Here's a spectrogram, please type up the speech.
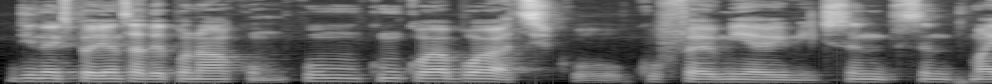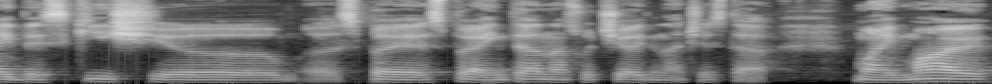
din experiența de până acum? Cum, cum colaborați cu, cu fermierii mici? Sunt, sunt mai deschiși uh, spre, spre a intra în asocieri din acestea mai mari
